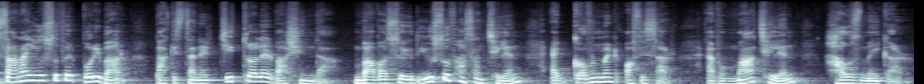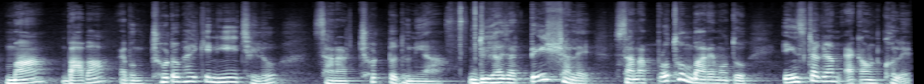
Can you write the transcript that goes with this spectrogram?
সানা ইউসুফের পরিবার পাকিস্তানের চিত্রলের বাসিন্দা বাবা সৈয়দ ইউসুফ হাসান ছিলেন এক গভর্নমেন্ট অফিসার এবং মা ছিলেন হাউস মেকার মা, বাবা এবং ছোট ভাইকে নিয়েই ছিল সানার ছোট্ট দুনিয়া। দুই হাজার তেইশ সালে সানা প্রথমবারের মতো ইনস্টাগ্রাম অ্যাকাউন্ট খোলে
